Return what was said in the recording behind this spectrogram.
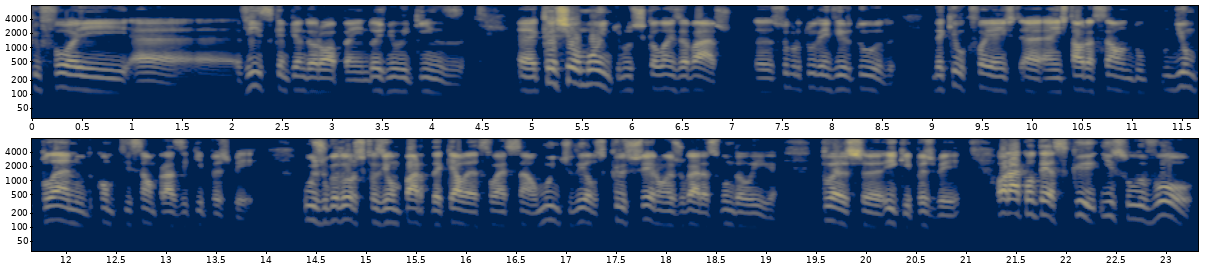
que foi uh, vice-campeão da Europa em 2015, eh, cresceu muito nos escalões abaixo, uh, sobretudo em virtude daquilo que foi a, instauração de um plano de competição para as equipas B. Os jogadores que faziam parte daquela seleção, muitos deles cresceram a jogar a segunda liga pelas uh, equipas B. Ora, acontece que isso levou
